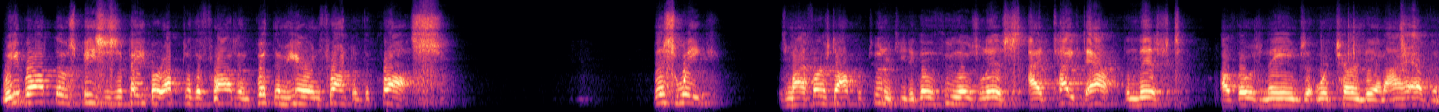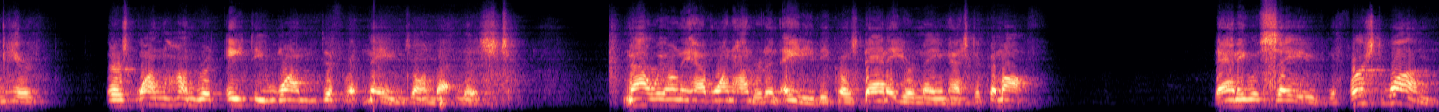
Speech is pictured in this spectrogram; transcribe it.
We brought those pieces of paper up to the front and put them here in front of the cross. This week was my first opportunity to go through those lists. I typed out the list of those names that were turned in. I have them here. There's 181 different names on that list. Now we only have 180 because Danny, your name has to come off. Danny was saved, the first one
